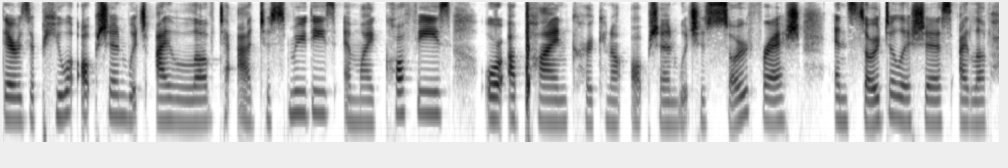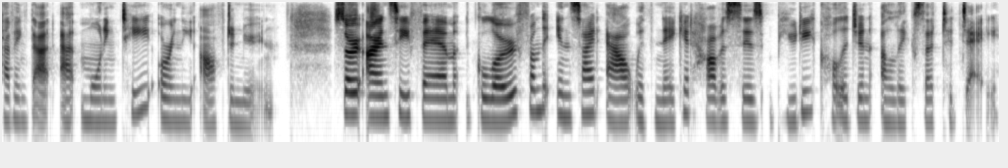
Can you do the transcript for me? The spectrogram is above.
There is a pure option which I love to add to smoothies and my coffees or a pine coconut option which is so fresh and so delicious. I love having that at morning tea or in the afternoon. So, RNC fam, glow from the inside out with Naked Harvest's Beauty Collagen Elixir today.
